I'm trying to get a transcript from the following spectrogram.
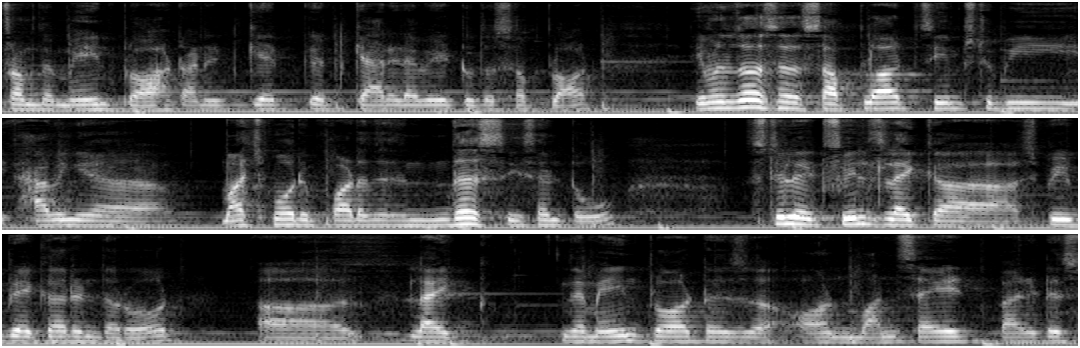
from the main plot and it get, get carried away to the subplot. Even though the subplot seems to be having a much more importance in this season 2 still it feels like a speed breaker in the road uh, like the main plot is on one side but it is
